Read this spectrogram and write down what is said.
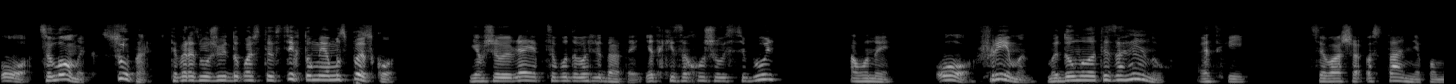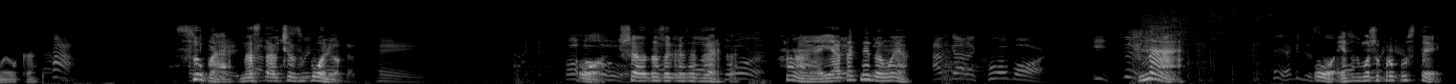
О, це ломик. Супер! Тепер я зможу віддопасти всіх, хто в моєму списку. Я вже уявляю, як це буде виглядати. Я такий заходжу в Сибуль, а вони. О, Фріман, ми думали, ти загинув. А я такий. Це ваша остання помилка. Супер! Настав час болю. О, ще одна закрита дверка. Ха, я так не думаю. На! О, я тут можу пропусти.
